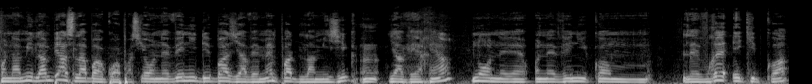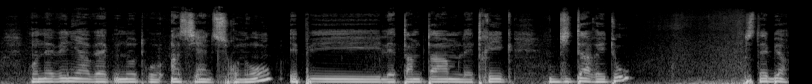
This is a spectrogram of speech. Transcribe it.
on a mis l'ambiance là-bas, quoi. Parce qu'on est venu de base, il n'y avait même pas de la musique. Il Mm. n'y avait rien. Nous, on est, on est venu comme les vraies équipes, quoi. On est venu avec notre ancienne sur nous. Et puis, les tam-tams, les trucs, guitare et tout. C'était bien.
